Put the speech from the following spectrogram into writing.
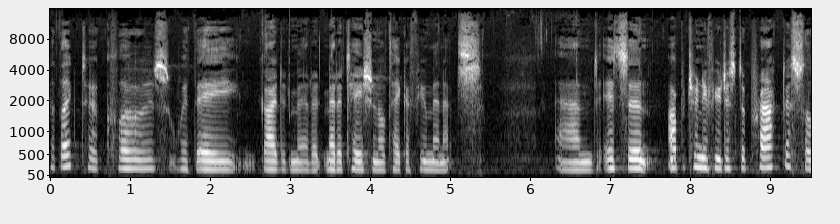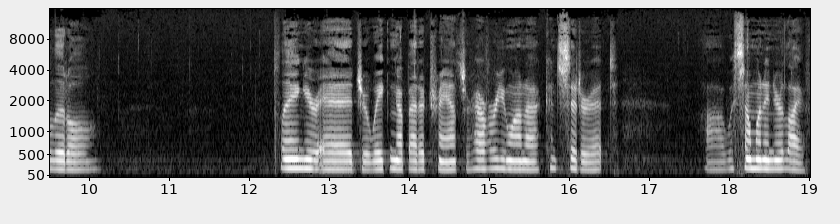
So I'd like to close with a guided med- meditation. It'll take a few minutes. And it's an opportunity for you just to practice a little playing your edge or waking up out of trance or however you want to consider it uh, with someone in your life.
